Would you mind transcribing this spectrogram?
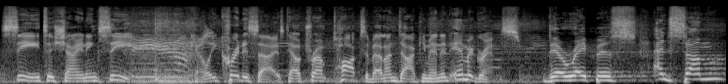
sea to shining sea. Kelly criticized how Trump talks about undocumented immigrants. They're rapists, and some,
